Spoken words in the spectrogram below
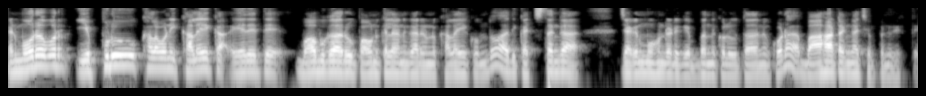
అండ్ మోర్ ఓవర్ ఎప్పుడూ కలవని కలయిక ఏదైతే బాబు గారు పవన్ కళ్యాణ్ గారి కలయిక ఉందో అది ఖచ్చితంగా జగన్మోహన్ రెడ్డికి ఇబ్బంది కలుగుతుందని కూడా బాహాటంగా చెప్పిన వ్యక్తి.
